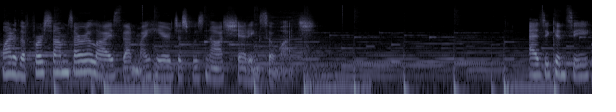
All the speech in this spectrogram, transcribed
one of the first times I realized that my hair just was not shedding so much. As you can see,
